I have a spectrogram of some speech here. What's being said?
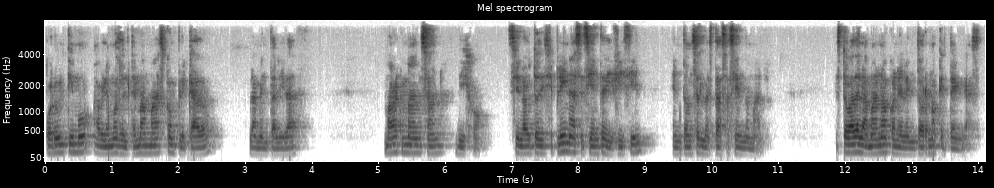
Por último, hablemos del tema más complicado, la mentalidad. Mark Manson dijo, si la autodisciplina se siente difícil, entonces lo estás haciendo mal. Esto va de la mano con el entorno que tengas.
